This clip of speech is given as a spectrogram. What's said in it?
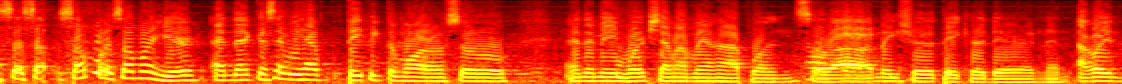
sa, sa, somewhere, somewhere here. And then, kasi we have taping tomorrow, so, and then may work siya mamayang hapon. So, uh, make sure to take her there. And then, ako yung,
